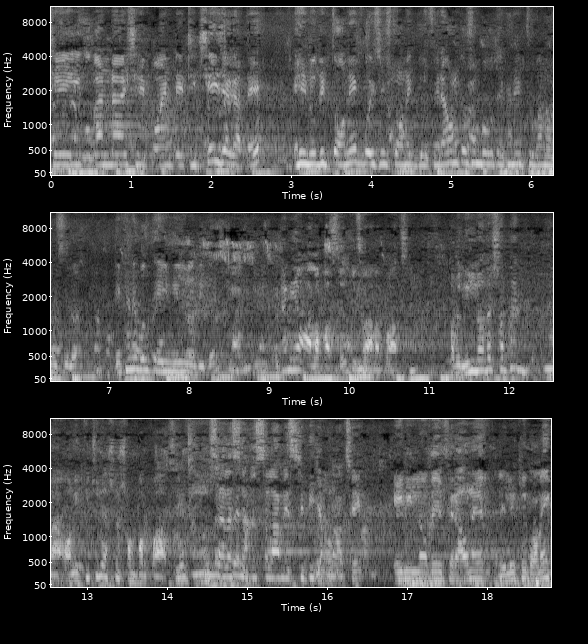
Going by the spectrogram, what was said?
সেই উগান্ডায়, সেই পয়েন্টে, ঠিক সেই জায়গাতে এই নদীর তো অনেক বৈশিষ্ট্য অনেকগুলো ফেরাউন তো সম্ভবত এখানে চুবানো হয়েছিল। এখানে বলতে এই নীল নদীতে। এটা নিয়ে আলাপ আছে আলাপ আছে। তবে নীল নদের সাথে অনেক কিছুরই আসলে সম্পর্ক আছে। মুসা আলাহিসাল্লামের স্মৃতি যেমন আছে এই নীল নদে ফেরাউনের রিলেটেড অনেক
